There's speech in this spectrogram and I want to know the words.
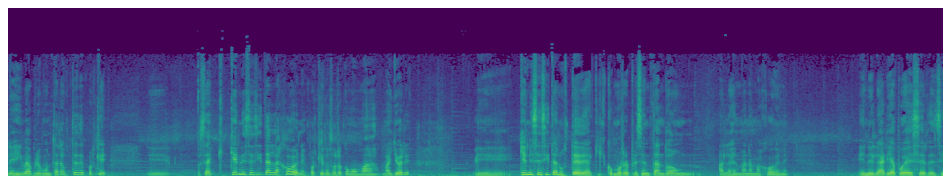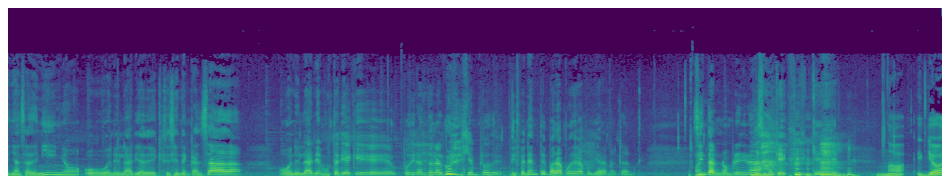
les iba a preguntar a ustedes porque, eh, o sea, ¿qué necesitan las jóvenes? Porque nosotros como más mayores, ¿qué necesitan ustedes aquí como representando a, un, a las hermanas más jóvenes? En el área puede ser de enseñanza de niños o en el área de que se sienten cansadas o en el área, me gustaría que pudieran dar algún ejemplo de, diferente para poder apoyar a nuestra hermana. Sin dar nombre ni nada, sino que, No, yo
